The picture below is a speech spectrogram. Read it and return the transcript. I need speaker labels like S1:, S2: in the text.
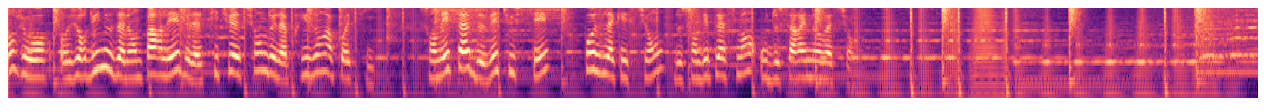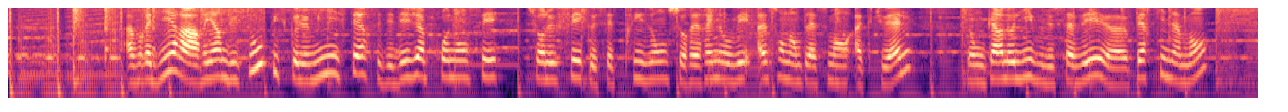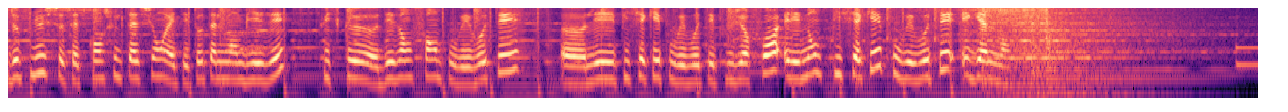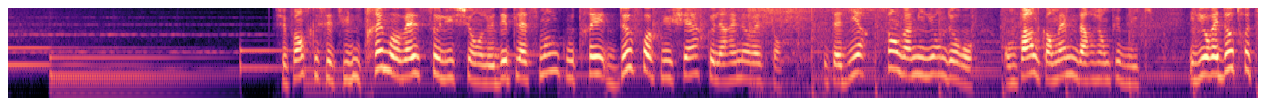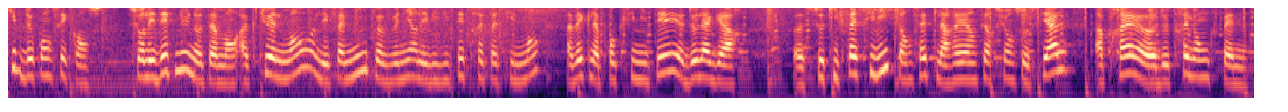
S1: Bonjour, aujourd'hui nous allons parler de la situation de la prison à Poissy. Son état de vétusté pose la question de son déplacement ou de sa rénovation. À vrai dire, à rien du tout, puisque le ministère s'était déjà prononcé sur le fait que cette prison serait rénovée à son emplacement actuel. Donc Carl Olive le savait euh, pertinemment. De plus, cette consultation a été totalement biaisée, puisque des enfants pouvaient voter, euh, les pissiaqués pouvaient voter plusieurs fois et les non-pissiaqués pouvaient voter également. Je pense que c'est une très mauvaise solution. Le déplacement coûterait deux fois plus cher que la rénovation, c'est-à-dire 120 millions d'euros. On parle quand même d'argent public. Il y aurait d'autres types de conséquences. Sur les détenus notamment, actuellement, les familles peuvent venir les visiter très facilement avec la proximité de la gare, euh, ce qui facilite en fait la réinsertion sociale après euh, de très longues peines.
